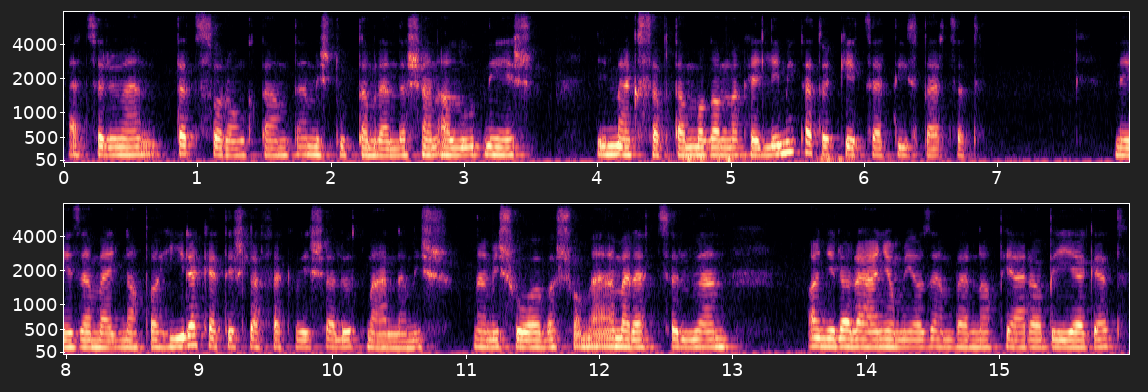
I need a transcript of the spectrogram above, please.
egyszerűen tehát szorongtam, nem is tudtam rendesen aludni, és így megszabtam magamnak egy limitet, hogy kétszer tíz percet nézem egy nap a híreket, és lefekvés előtt már nem is, nem is olvasom el, mert egyszerűen annyira rányomja az ember napjára a bélyeget,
